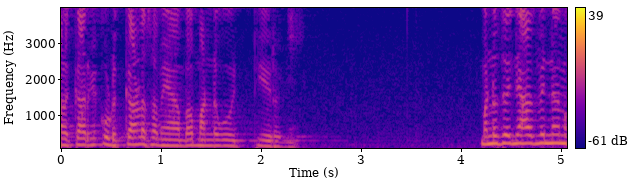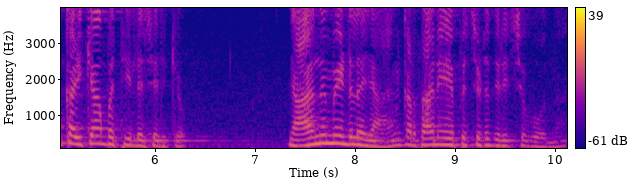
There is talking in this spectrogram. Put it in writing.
ആൾക്കാർക്ക് കൊടുക്കാനുള്ള സമയമാകുമ്പോൾ മണ്ണ് കൂത്തി ഇറങ്ങി മണ്ണ് ഞാൻ അത് പിന്നെ നമുക്ക് കഴിക്കാൻ പറ്റിയില്ല ശരിക്കും. ഞാനൊന്നും വേണ്ടില്ല. ഞാൻ കർത്താവിനെ ഏൽപ്പിച്ചിട്ട് തിരിച്ചു പോകുന്നു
